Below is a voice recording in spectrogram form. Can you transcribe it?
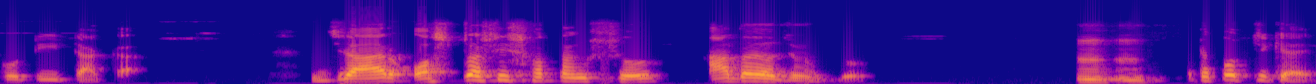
কোটি টাকা যার অষ্টাশি শতাংশ আদায়যোগ্য। এটা পত্রিকায়।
